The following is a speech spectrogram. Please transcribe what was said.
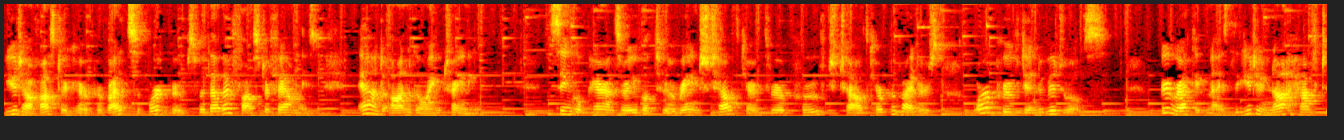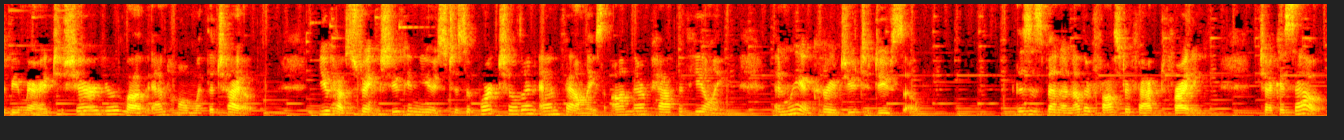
Utah Foster Care provides support groups with other foster families and ongoing training. Single parents are able to arrange childcare through approved childcare providers or approved individuals. We recognize that you do not have to be married to share your love and home with a child. You have strengths you can use to support children and families on their path of healing, and we encourage you to do so. This has been another Foster Fact Friday. Check us out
